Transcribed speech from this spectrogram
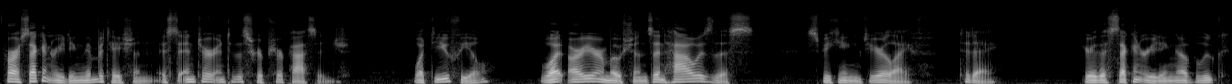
For our second reading, the invitation is to enter into the scripture passage. What do you feel? What are your emotions? And how is this speaking to your life? Today. Hear the second reading of Luke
